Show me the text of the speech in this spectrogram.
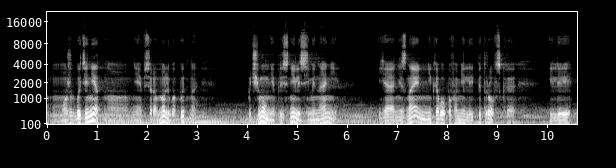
Может быть и нет, но мне все равно любопытно, почему мне приснились именно они. Я не знаю никого по фамилии Петровская или...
